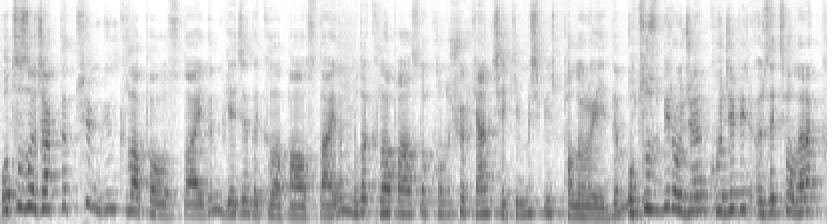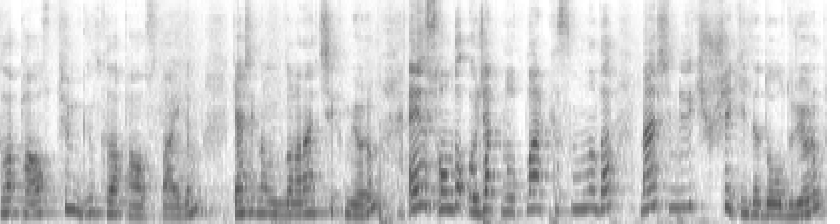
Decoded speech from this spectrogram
30 Ocak'ta tüm gün Clubhouse'daydım. Gece de Clubhouse'daydım. Bu da Clubhouse'da konuşurken çekilmiş bir Polaroid'im. 31 Ocak'ın koca bir özeti olarak Clubhouse. Tüm gün Clubhouse'daydım. Gerçekten uygulamadan çıkmıyorum. En sonda Ocak notlar kısmını da ben şimdilik şu şekilde dolduruyorum.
